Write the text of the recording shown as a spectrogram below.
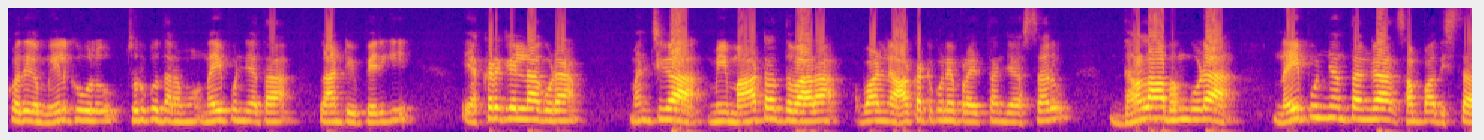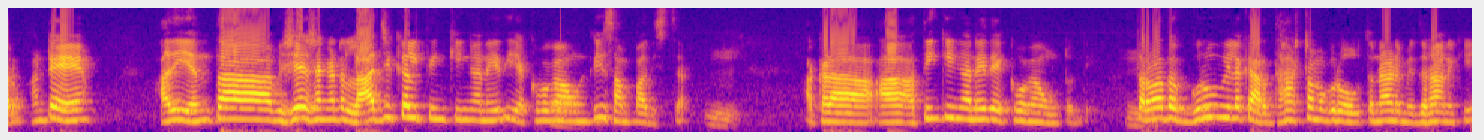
కొద్దిగా మేలుకువలు చురుకుదనము నైపుణ్యత లాంటివి పెరిగి ఎక్కడికి వెళ్ళినా కూడా మంచిగా మీ మాట ద్వారా వాళ్ళని ఆకట్టుకునే ప్రయత్నం చేస్తారు. ధనలాభం కూడా నైపుణ్యంతంగా సంపాదిస్తారు. అంటే అది ఎంత విశేషంగా అంటే లాజికల్ థింకింగ్ అనేది ఎక్కువగా ఉండి సంపాదిస్తారు. అక్కడ ఆ థింకింగ్ అనేది ఎక్కువగా ఉంటుంది. తర్వాత గురువు వీళ్ళకి అర్ధాష్టమ గురువు అవుతున్నాడు మిథునానికి.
